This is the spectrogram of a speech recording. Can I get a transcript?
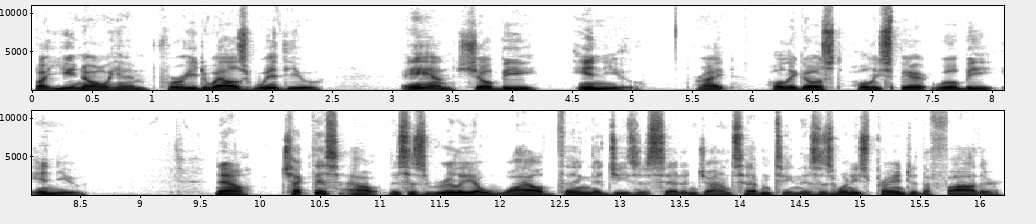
But you know him, for he dwells with you and shall be in you. Right? Holy Ghost, Holy Spirit will be in you. Now, check this out. This is really a wild thing that Jesus said in John 17. This is when he's praying to the Father.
